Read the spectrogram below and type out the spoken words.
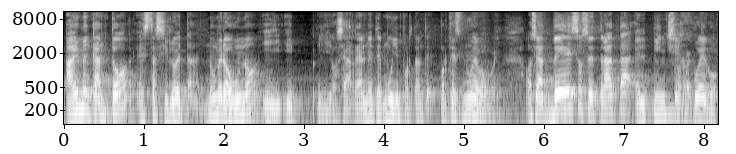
A mí me encantó esta silueta, número uno, y, y- y, o sea, realmente muy importante, porque es nuevo, güey. O sea, de eso se trata el pinche juego.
